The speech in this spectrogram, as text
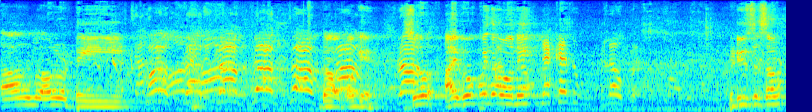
owl, or the dog? Okay. So I woke up in the morning. Produce the sound.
